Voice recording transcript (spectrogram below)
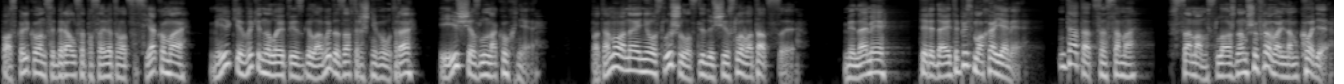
Поскольку он собирался посоветоваться с Якума, Миюки выкинула это из головы до завтрашнего утра и исчезла на кухне. Потому она и не услышала следующие слова Татсы. «Минами, передай это письмо Хаяме». «Да, Татца сама». «В самом сложном шифровальном коде».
